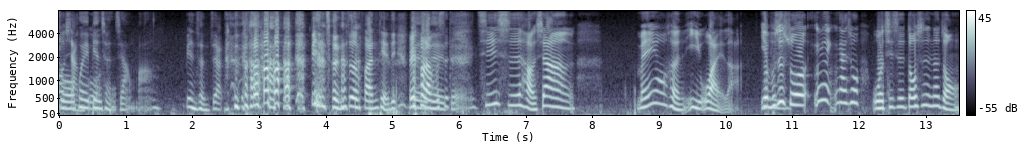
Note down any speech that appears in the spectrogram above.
说会变成这样吗？变成这样，变成这番田地，没有啦，不是。其实好像没有很意外啦，也不是说，因为应该说，我其实都是那种，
